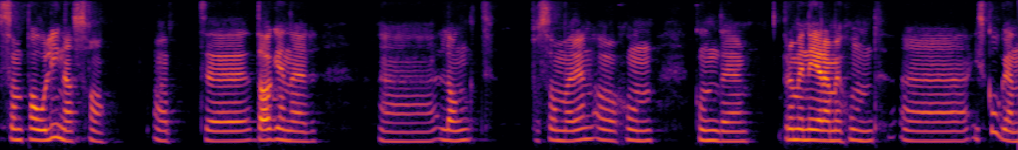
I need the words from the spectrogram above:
som Paulina sa, att eh, dagen är eh, långt på sommaren och hon kunde promenera med hund eh, i skogen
